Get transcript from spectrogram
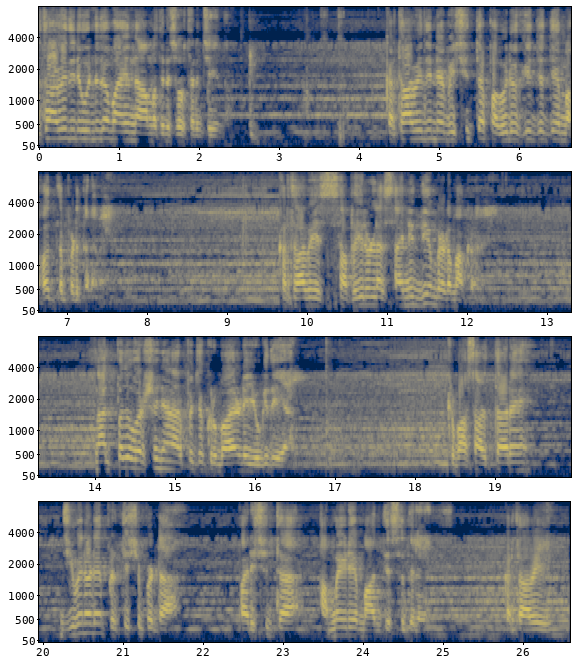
കർത്താവിന്റെ ഉന്നതമായ നാമത്തിന് സ്വസ്ഥനം ചെയ്യുന്നു. കർത്താവിന്റെ വിശുദ്ധ പൗരോഹിത്യത്തെ മഹത്വപ്പെടുത്തണമേ. കർത്താവെ സഭയിലുള്ള സാന്നിധ്യം പ്രകടമാക്കണമേ. നാൽപ്പത് വർഷം ഞാൻ അർപ്പിച്ച കൃപാനയുടെ യോഗ്യതയാൽ കൃപാസാൽത്താറെ ജീവനോടെ പ്രത്യക്ഷപ്പെട്ട പരിശുദ്ധ അമ്മയുടെ മാധ്യസ്ഥത്തിലെ കർത്താവെ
